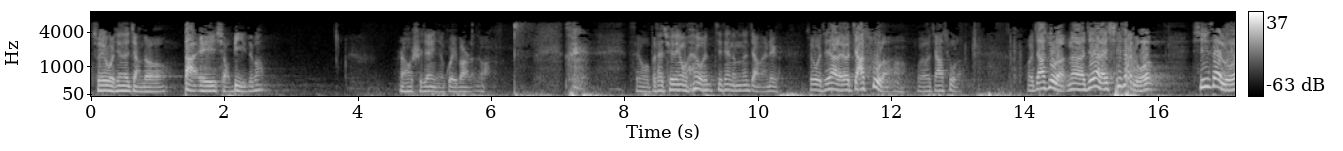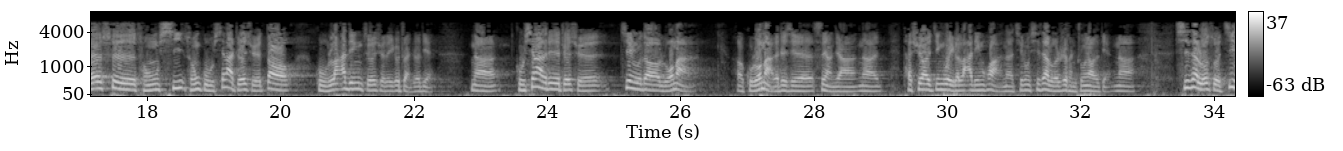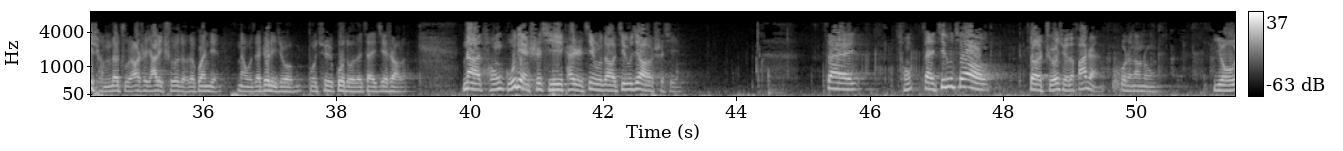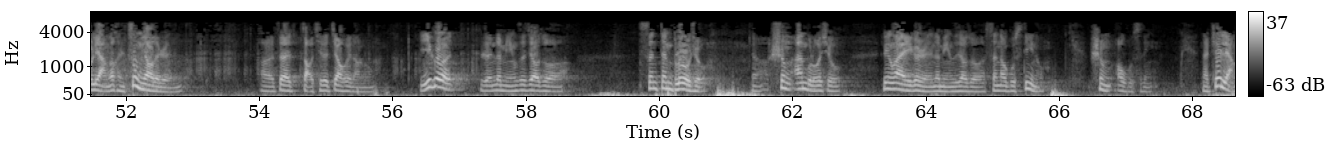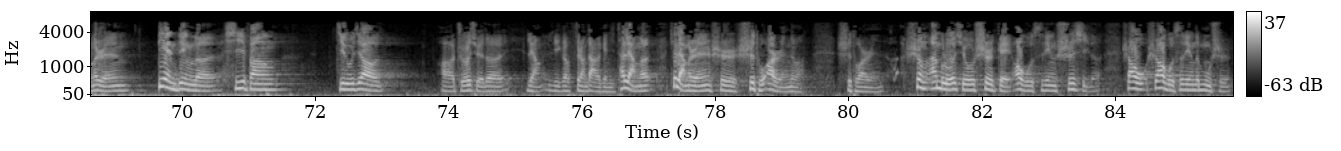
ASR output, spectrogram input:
所以我现在讲到大 A 小 B 对吧？然后时间已经过一半了对吧？所以我不太确定我 我今天能不能讲完这个。所以我接下来要加速了啊！我要加速了，我加速了。那接下来西塞罗，西塞罗是从西从古希腊哲学到古拉丁哲学的一个转折点。那古希腊的这些哲学进入到罗马，呃，古罗马的这些思想家，那他需要经过一个拉丁化。那其中西塞罗是很重要的点。那西塞罗所继承的主要是亚里士多德的观点。那我在这里就不去过多的再介绍了。那从古典时期开始进入到基督教时期，在从在基督教的哲学的发展过程当中，有两个很重要的人，呃，在早期的教会当中，一个人的名字叫做圣安布罗修啊，圣安布罗修。另外一个人的名字叫做圣奥古斯蒂诺，圣奥古斯丁。那这两个人奠定了西方基督教啊哲学的两一个非常大的根基。他两个这两个人是师徒二人对吧？师徒二人，圣安布罗修是给奥古斯丁施洗的，是奥是奥古斯丁的牧师，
